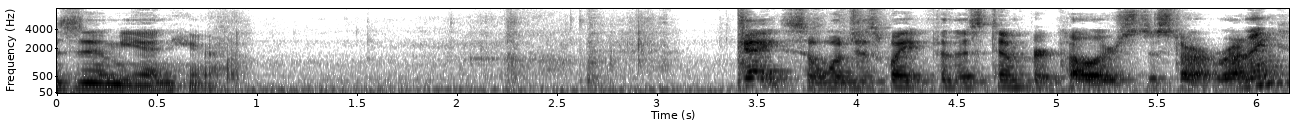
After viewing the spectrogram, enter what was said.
Zoom you in here. Okay, so we'll just wait for this temper colors to start running.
